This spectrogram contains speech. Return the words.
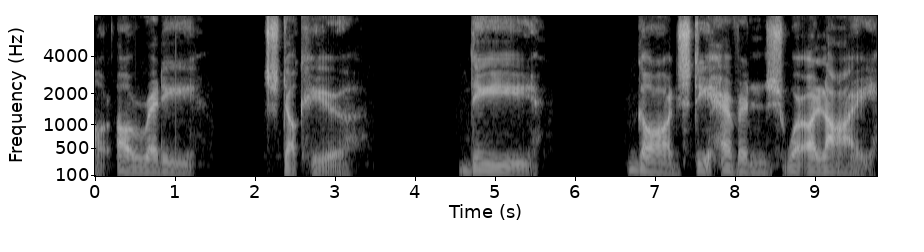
are already stuck here. The gods, the heavens were a lie.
